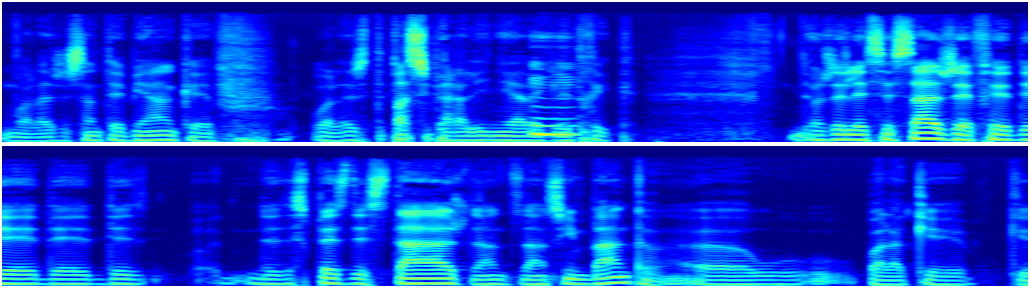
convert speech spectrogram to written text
voilà, je sentais bien que voilà, je n'étais pas super aligné avec les mhm. trucs. Donc j'ai laissé ça, j'ai fait des, des, des, espèces de stages dans, dans une banque euh, où, voilà, que, que,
